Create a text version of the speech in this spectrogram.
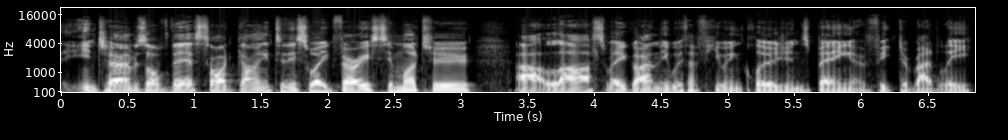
in terms of their side going into this week, very similar to uh, last week, only with a few inclusions being Victor Radley.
